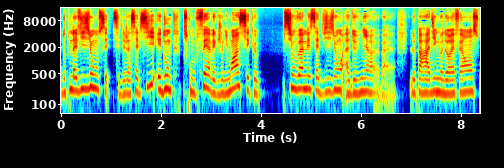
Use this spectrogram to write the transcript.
Donc la vision, c'est c'est déjà celle-ci. Et donc, ce qu'on fait avec Joli Moi, c'est que si on veut amener cette vision à devenir euh, bah, le paradigme de référence,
